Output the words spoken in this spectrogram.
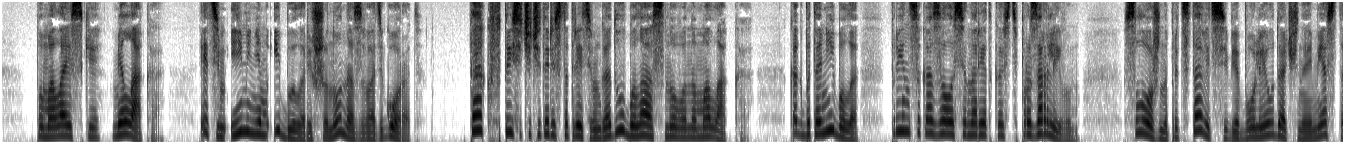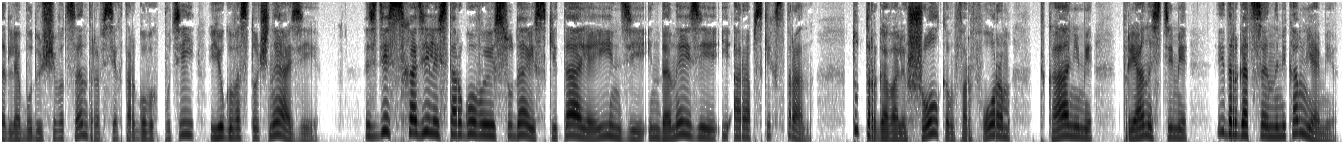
по-малайски Мелака. Этим именем и было решено назвать город. Так в 1403 году была основана Малакка. Как бы то ни было, принц оказался на редкость прозорливым – Сложно представить себе более удачное место для будущего центра всех торговых путей Юго-Восточной Азии. Здесь сходились торговые суда из Китая, Индии, Индонезии и арабских стран. Тут торговали шелком, фарфором, тканями, пряностями и драгоценными камнями.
